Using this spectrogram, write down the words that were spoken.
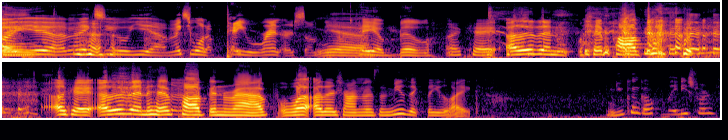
from bank. yeah. It makes you yeah makes you want to pay rent or something. Yeah. Pay a bill. Okay, other than hip hop. okay, other than hip hop and rap, what other genres of music do you like? You can go. Ladies first.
